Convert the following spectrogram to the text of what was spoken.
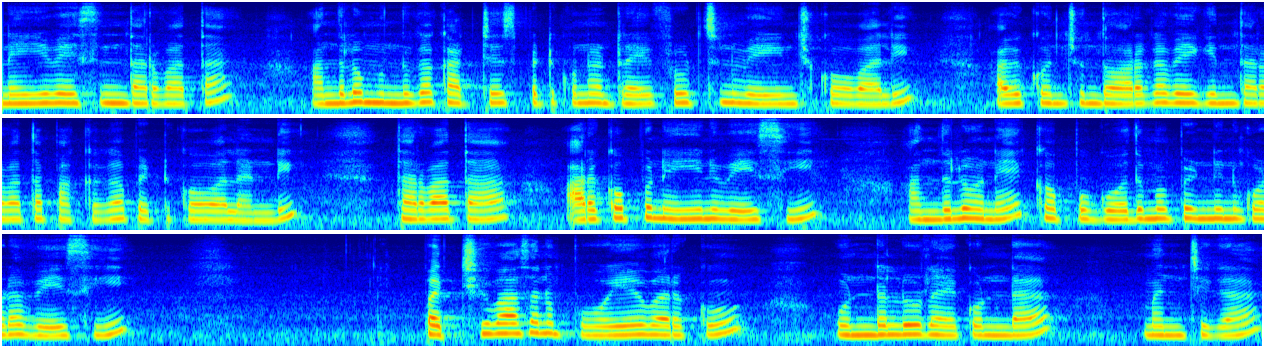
నెయ్యి వేసిన తర్వాత అందులో ముందుగా కట్ చేసి పెట్టుకున్న డ్రై ఫ్రూట్స్ని వేయించుకోవాలి. అవి కొంచెం దోరగా వేగిన తర్వాత పక్కగా పెట్టుకోవాలండి. తర్వాత అరకప్పు నెయ్యిని వేసి అందులోనే కప్పు గోధుమ పిండిని కూడా వేసి పచ్చివాసన పోయే వరకు ఉండలు లేకుండా మంచిగా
